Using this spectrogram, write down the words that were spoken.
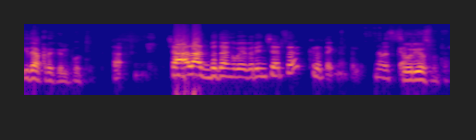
ఇది అక్కడికి వెళ్ళిపోతుంది చాలా అద్భుతంగా వివరించారు సార్ కృతజ్ఞతలు నమస్కారం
